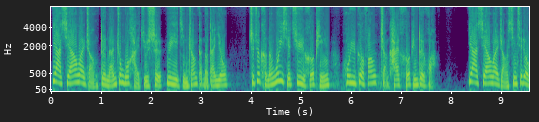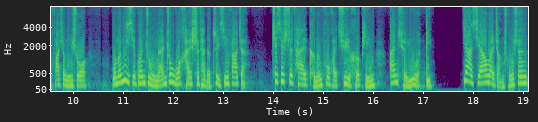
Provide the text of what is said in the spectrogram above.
亚细安外长对南中国海局势日益紧张感到担忧。指这可能威胁区域和平，呼吁各方展开和平对话。亚细安外长星期六发声明说：“我们密切关注南中国海事态的最新发展，这些事态可能破坏区域和平、安全与稳定。”亚细安外长重申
